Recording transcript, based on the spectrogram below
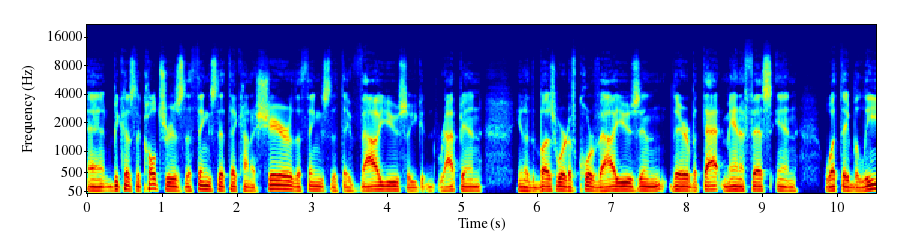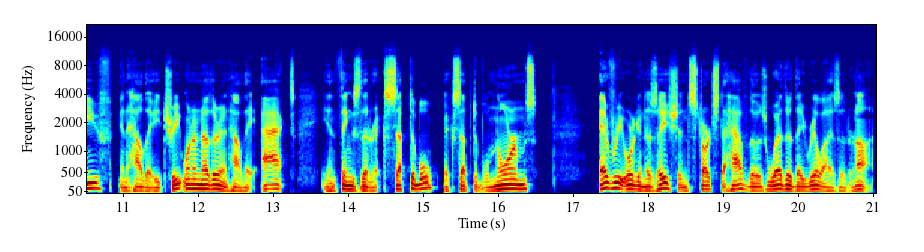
and because the culture is the things that they kind of share, the things that they value. So you could wrap in, you know, the buzzword of core values in there, but that manifests in what they believe and how they treat one another and how they act in things that are acceptable, acceptable norms. Every organization starts to have those, whether they realize it or not.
